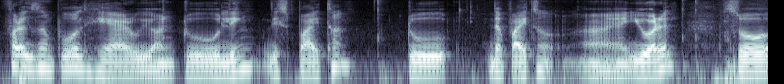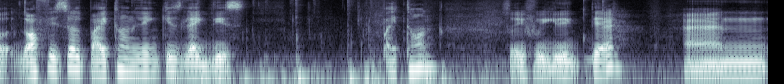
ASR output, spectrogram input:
For example here we want to link this python to the python uh, url so the official python link is like this. Python. So if we click there and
